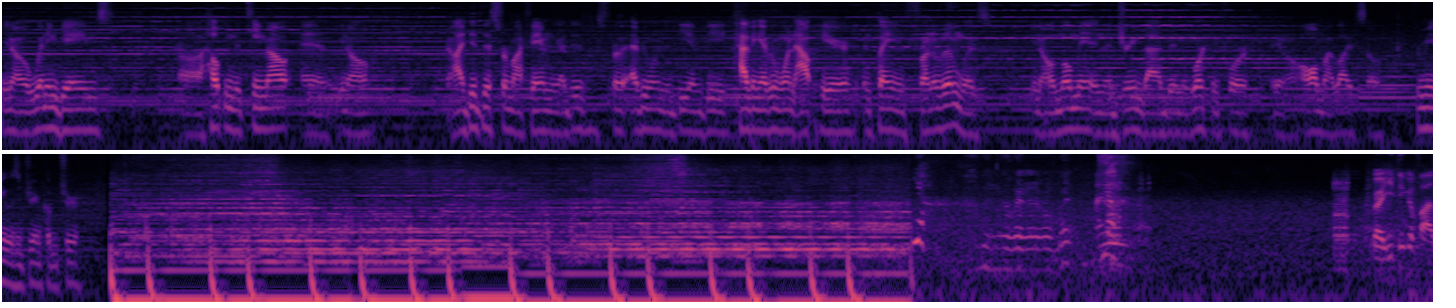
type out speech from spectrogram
you know, winning games, uh, helping the team out and, you know, I did this for my family. I did this for everyone in the DMV. Having everyone out here and playing in front of them was, you know, a moment and a dream that I've been working for, you know, all my life. So for me, it was a dream come true. Bro, you think if I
